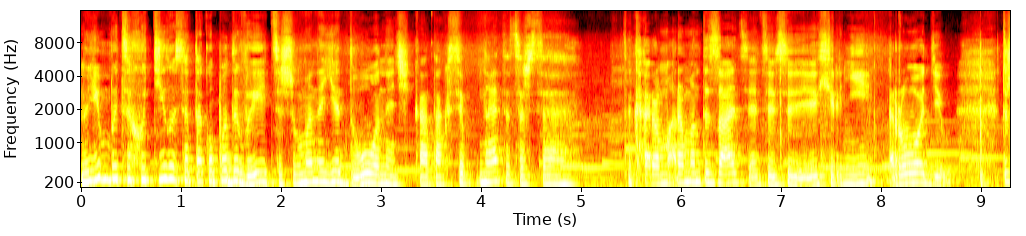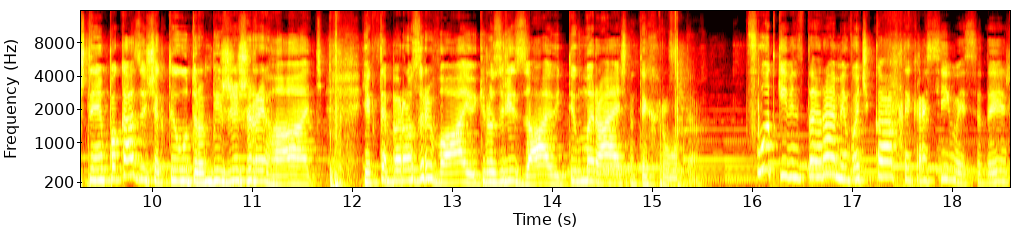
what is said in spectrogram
Ну їм би це хотілося так подивитися, що в мене є донечка. Так все, знаєте, це ж все така ром- романтизація цієї всієї херні, родів. Тож ти не показуєш, як ти утром біжиш ригать, як тебе розривають, розрізають, ти вмираєш на тих родах. Фотки в інстаграмі в очках, ти красивий сидиш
